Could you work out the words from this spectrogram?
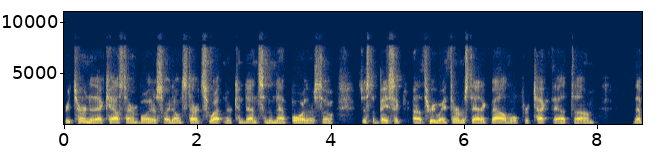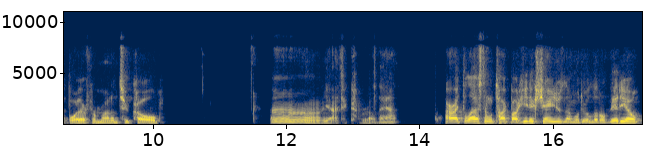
return to that cast iron boiler so I don't start sweating or condensing in that boiler. So just a basic uh, three-way thermostatic valve will protect that, um, that boiler from running too cold. Uh, yeah, I think I covered all that. All right, the last thing we'll talk about heat exchangers, then we'll do a little video.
